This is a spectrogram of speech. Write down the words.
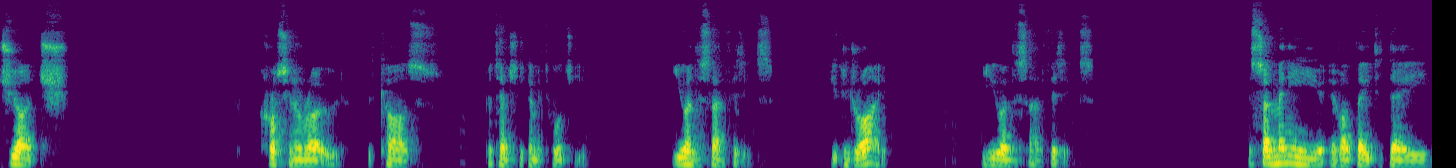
judge crossing a road with cars potentially coming towards you. You understand physics. If You can drive. You understand physics. So many of our day to day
